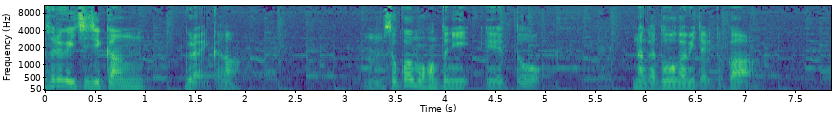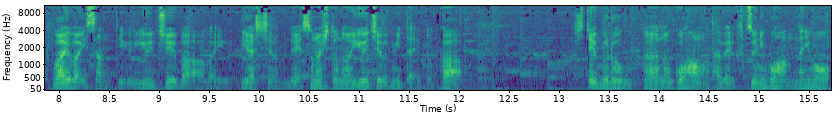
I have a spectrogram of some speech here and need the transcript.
それが1時間ぐらいかな。うん、そこはもう本当に、えっ、ー、と、なんか動画見たりとか、ワイワイさんっていう YouTuber がいらっしゃるんで、その人の YouTube 見たりとかしてブログ、あのご飯を食べ。普通にご飯、何も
